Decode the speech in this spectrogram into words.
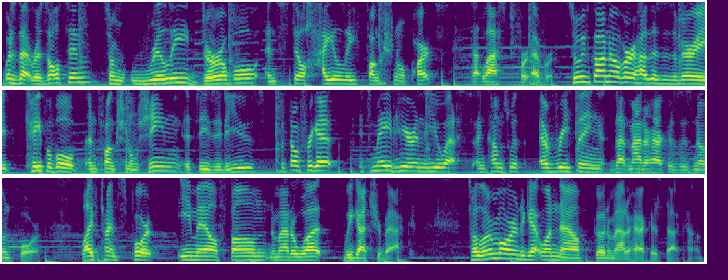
What does that result in? Some really durable and still highly functional parts that last forever. So we've gone over how this is a very capable and functional machine. It's easy to use, but don't forget, it's made here in the US and comes with everything that MatterHackers is known for. Lifetime support, email, phone, no matter what, we got your back. To learn more and to get one now, go to matterhackers.com.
